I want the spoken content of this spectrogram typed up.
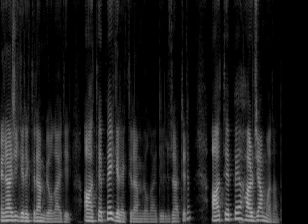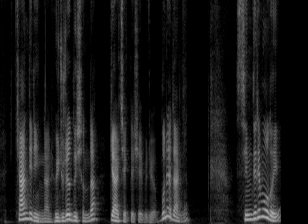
enerji gerektiren bir olay değil. ATP gerektiren bir olay değil düzeltelim. ATP harcanmadan kendiliğinden hücre dışında gerçekleşebiliyor. Bu nedenle sindirim olayı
